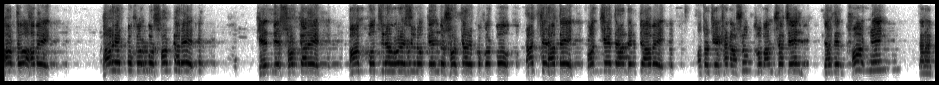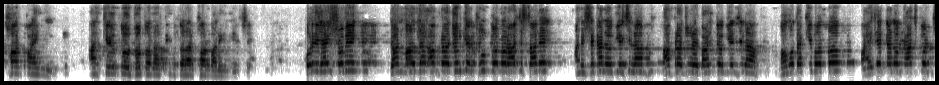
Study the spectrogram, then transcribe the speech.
ঘর দেওয়া হবে। ঘরের প্রকল্প সরকারের, কেন্দ্রের সরকারের বামপন্থীরা লড়েছিল কেন্দ্র সরকারের প্রকল্প রাজ্যের হাতে, পঞ্চায়েতের হাতে দিতে হবে। অথচ এখানে অসংখ্য মানুষ আছেন, যাদের ঘর নেই, তারা ঘর পায়নি। আর কেউ কেউ দোতলা, তিনতলা ঘর বানিয়ে নিয়েছে। পরিযায়ী শ্রমিক যখন মালদার আফরাজুলকে খুন করল রাজস্থানে, আমি সেখানেও গিয়েছিলাম, আফরাজুলের বাড়িতেও গিয়েছিলাম। মমতা কি বলল? বাইরে কেন কাজ করছ?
